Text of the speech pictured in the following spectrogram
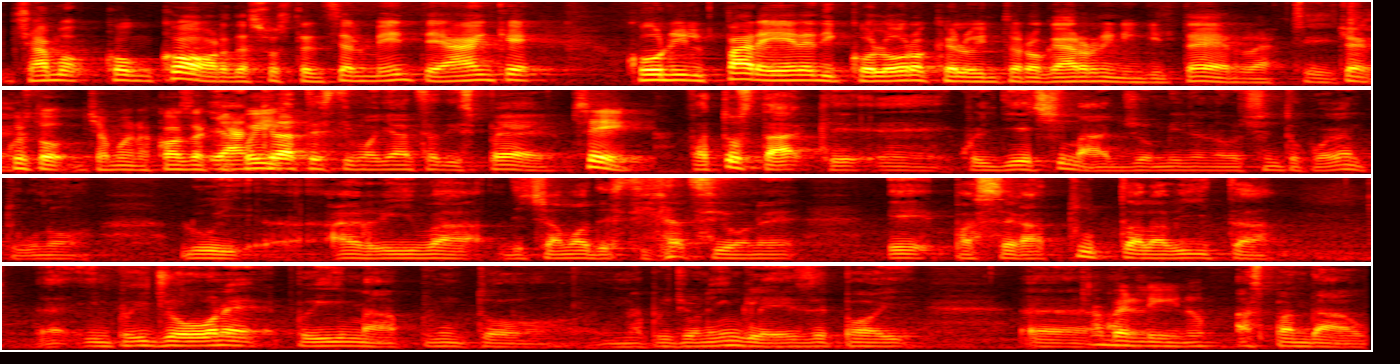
diciamo concorda sostanzialmente anche con il parere di coloro che lo interrogarono in Inghilterra. Sì, cioè certo. questo diciamo è una cosa che E anche poi la testimonianza di Sperg. sì, Fatto sta che eh, quel 10 maggio 1941 lui eh, arriva diciamo, a destinazione e passerà tutta la vita eh, in prigione, prima appunto in una prigione inglese, poi eh, a Berlino. a Spandau.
